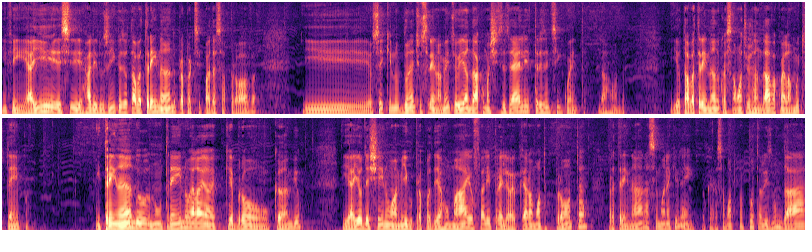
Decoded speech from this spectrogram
Enfim, e aí esse Rally dos Incas eu estava treinando para participar dessa prova. E eu sei que no, durante os treinamentos eu ia andar com uma XL 350 da Honda. E eu estava treinando com essa moto, eu já andava com ela há muito tempo. E treinando, num treino, ela quebrou o câmbio. E aí eu deixei num amigo para poder arrumar. E eu falei para ele: ó, eu quero a moto pronta para treinar na semana que vem. Eu quero essa moto. Puta, Luiz, não dá,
